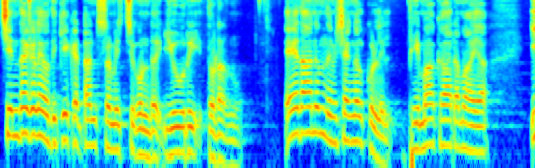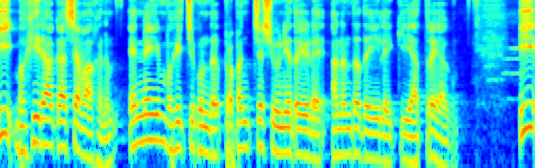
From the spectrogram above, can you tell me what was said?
ചിന്തകളെ ഒതുക്കി കെട്ടാൻ ശ്രമിച്ചുകൊണ്ട് യൂറി തുടർന്നു. ഏതാനും നിമിഷങ്ങൾക്കുള്ളിൽ ഭീമാകാരമായ ഈ ബഹിരാകാശ വാഹനം എന്നെയും വഹിച്ചുകൊണ്ട് പ്രപഞ്ചശൂന്യതയുടെ അനന്തതയിലേക്ക് യാത്രയാകും. ഈ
